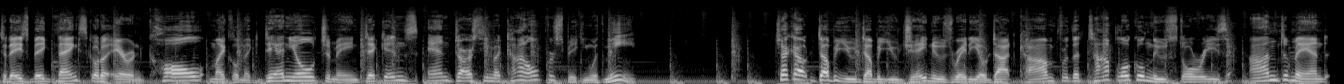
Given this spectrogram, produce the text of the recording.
Today's big thanks go to Aaron Kall, Michael McDaniel, Jermaine Dickens, and Darcy McConnell for speaking with me. Check out WWJNewsRadio.com for the top local news stories on demand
